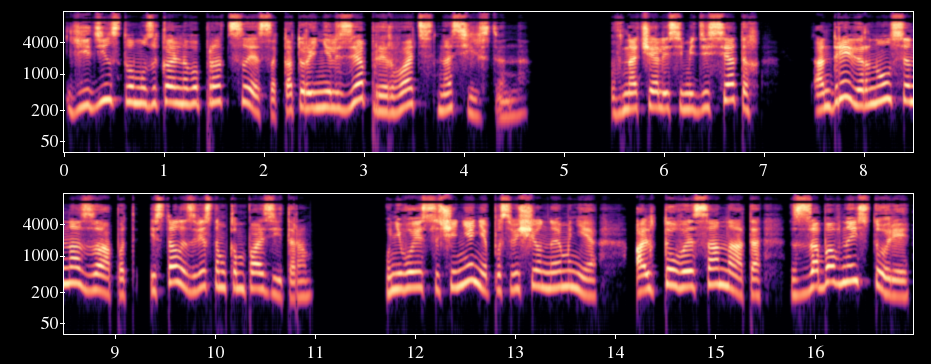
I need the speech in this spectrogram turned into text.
единства музыкального процесса, который нельзя прервать насильственно. В начале 70-х Андрей вернулся на Запад и стал известным композитором. У него есть сочинение, посвященное мне, «Альтовая соната» с забавной историей.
